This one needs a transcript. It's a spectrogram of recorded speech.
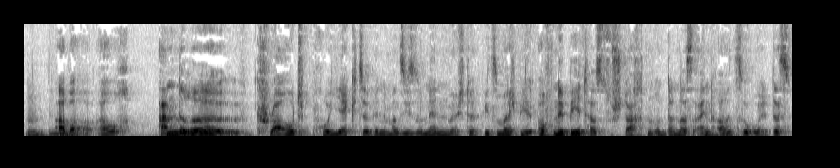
hm, aber auch andere Crowd-Projekte, wenn man sie so nennen möchte, wie zum Beispiel offene Betas zu starten und dann das ein reinzuholen. Das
